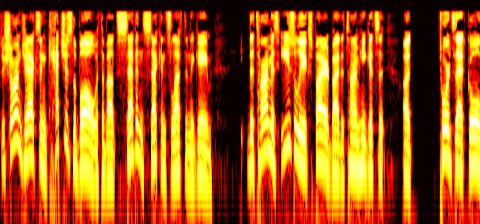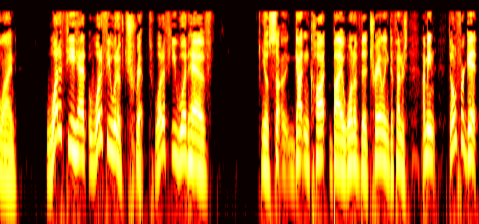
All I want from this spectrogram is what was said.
DeSean Jackson catches the ball with about seven seconds left in the game. The time is easily expired by the time he gets it, uh, towards that goal line. What if he had, what if he would have tripped? What if he would have, you know, so, gotten caught by one of the trailing defenders? I mean, don't forget,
